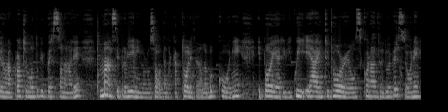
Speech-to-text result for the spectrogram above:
c'era un approccio molto più personale, ma se provieni, non lo so, dalla Cattolica, dalla Bocconi e poi arrivi qui e hai tutorials con altre due persone,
